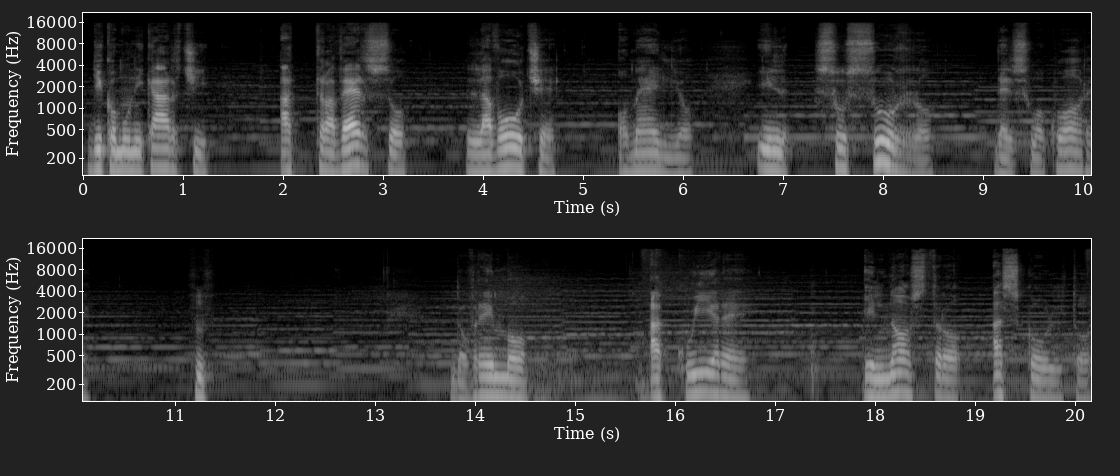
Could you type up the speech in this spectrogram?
di comunicarci attraverso la voce o meglio, il sussurro del suo cuore. Hm. Dovremmo acquire il nostro ascolto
